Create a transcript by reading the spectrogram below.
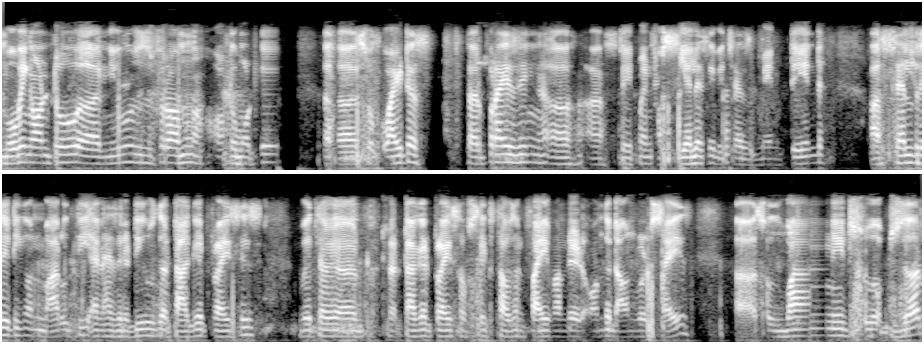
Moving on to news from automotive. Uh, so quite a surprising uh, uh, statement from CLSA, which has maintained a sell rating on Maruti and has reduced the target prices with a target price of 6,500 on the downward side. So one needs to observe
